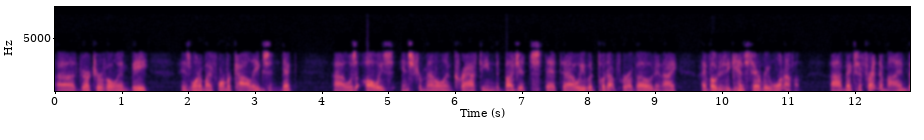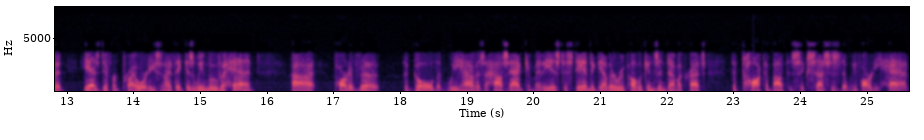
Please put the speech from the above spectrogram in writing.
uh, Director of OMB, is one of my former colleagues, and Mick uh, was always instrumental in crafting the budgets that uh, we would put up for a vote, and I, I voted against every one of them. Uh, Mick's a friend of mine, but he has different priorities, and I think as we move ahead, uh, part of the the goal that we have as a House Ag Committee is to stand together, Republicans and Democrats, to talk about the successes that we've already had.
